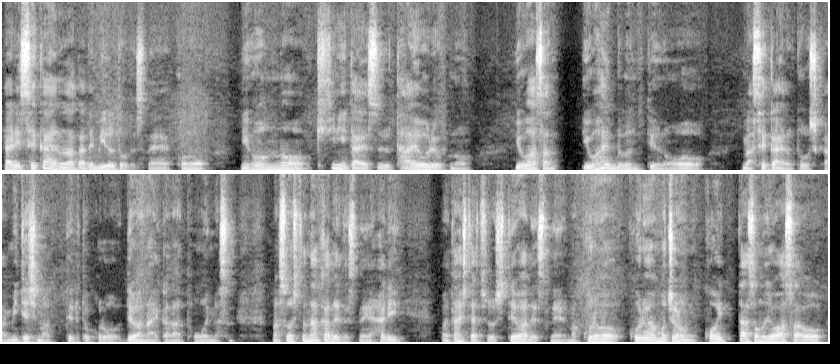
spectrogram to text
やはり世界の中で見るとですね、この日本の危機に対する対応力の弱さ、弱い部分っていうのを、まあ、世界の投資家は見てしまっているところではないかなと思います。まあ、そうした中でですね、やはり私たちとしてはですね、まあ、これは、これはもちろんこういったその弱さを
